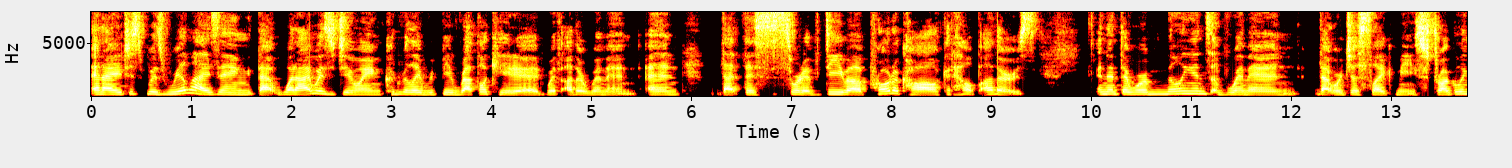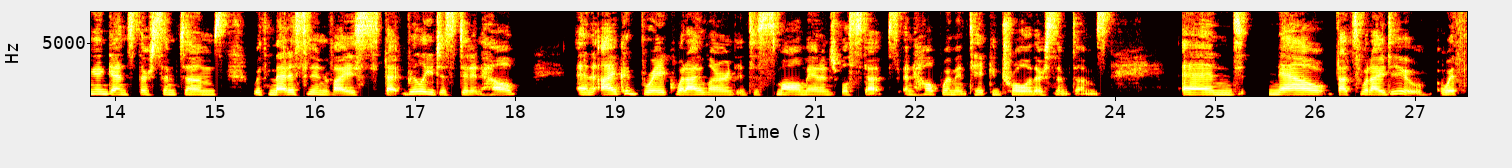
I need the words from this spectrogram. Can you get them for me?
And I just was realizing that what I was doing could really be replicated with other women and that this sort of diva protocol could help others. And that there were millions of women that were just like me, struggling against their symptoms with medicine and advice that really just didn't help. And I could break what I learned into small, manageable steps and help women take control of their symptoms. And now that's what I do with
